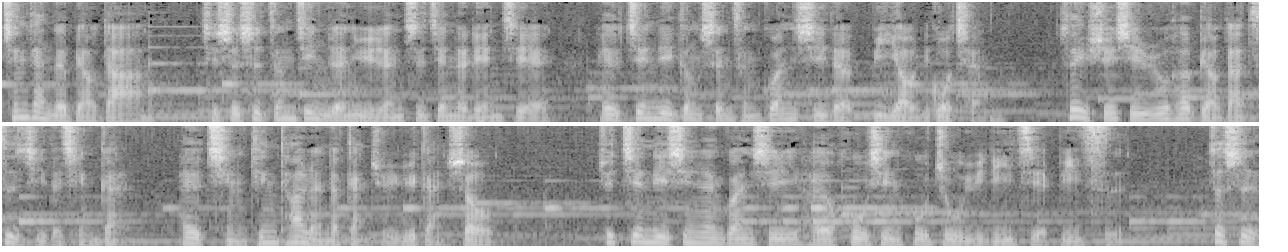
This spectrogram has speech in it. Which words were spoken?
情感的表达其实是增进人与人之间的连结，还有建立更深层关系的必要过程。所以，学习如何表达自己的情感，还有倾听他人的感觉与感受，去建立信任关系，还有互信互助与理解彼此，这是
